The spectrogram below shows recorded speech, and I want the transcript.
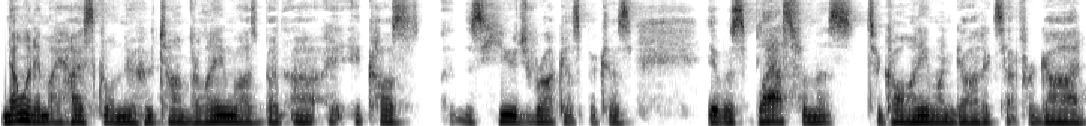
No one in my high school knew who Tom Verlaine was, but uh, it caused this huge ruckus because it was blasphemous to call anyone God except for God.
